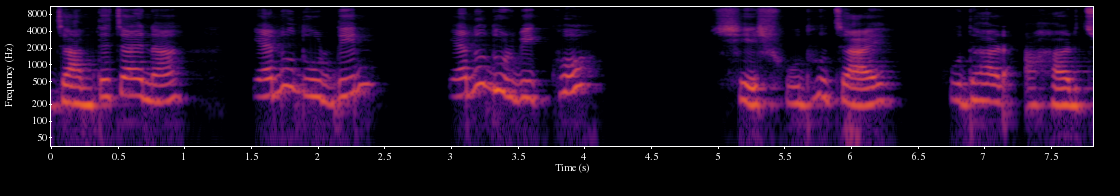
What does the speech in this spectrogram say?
জানতে চায় না, কেন দুর্দিন, কেন দুর্ভিক্ষ? সে শুধু চায় ক্ষুধার আহার্য।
